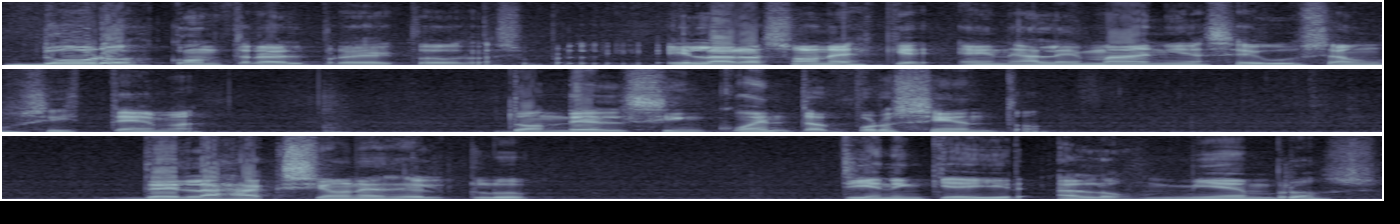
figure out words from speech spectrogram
duros contra el proyecto de la Superliga. Y la razón es que en Alemania se usa un sistema donde el 50% de las acciones del club tienen que ir a los miembros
